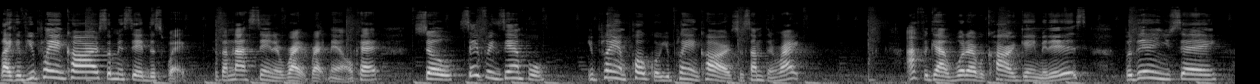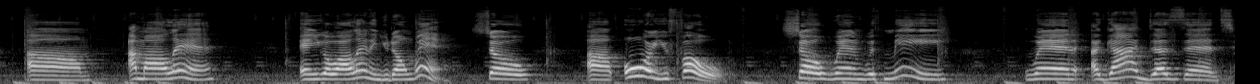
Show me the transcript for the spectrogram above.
like if you're playing cards, let me say it this way because I'm not saying it right right now. Okay, so say for example you're playing poker, you're playing cards or something, right? I forgot whatever card game it is, but then you say um, I'm all in, and you go all in and you don't win. So um, or you fold. So when with me, when a guy doesn't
